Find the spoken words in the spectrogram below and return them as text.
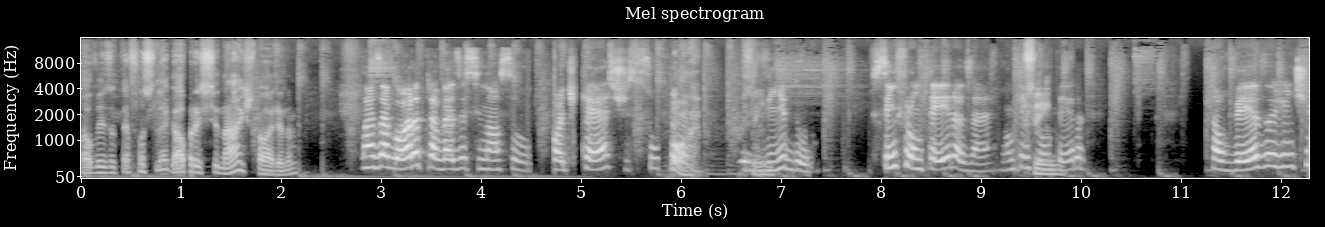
Talvez até fosse legal para ensinar a história, né? Mas agora, através desse nosso podcast super ouvido, sem fronteiras, né? Não tem sim. fronteiras. Talvez a gente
